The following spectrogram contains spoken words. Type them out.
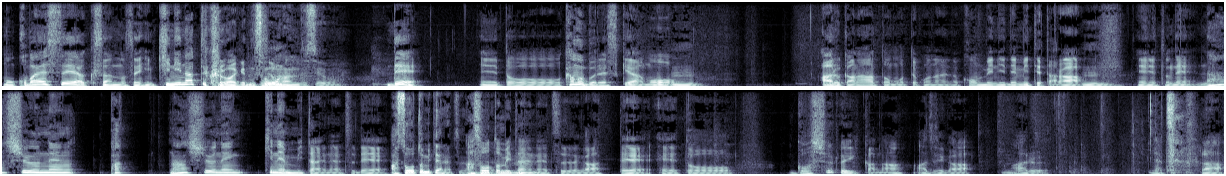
もう小林製薬さんの製品気になってくるわけですよ。そうなんですよ。で、えっ、ー、と、カムブレスケアも、あるかなと思ってこの間コンビニで見てたら、えっとね、何周年パ何周年記念みたいなやつで、アソートみたいなやつ、ね、アソートみたいなやつがあって、うん、えっと、5種類かな？味があるやつが、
